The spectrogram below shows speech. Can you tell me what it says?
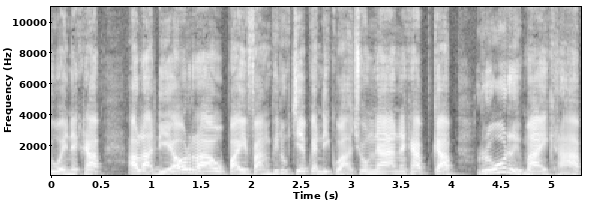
ด้วยนะครับ เอาล่ะเดี๋ยวเราไปฟังพี่ลูกเจี๊ยบกันดีกว่าช่วงหน้านะครับ กับรู้หรือไม่ครับ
